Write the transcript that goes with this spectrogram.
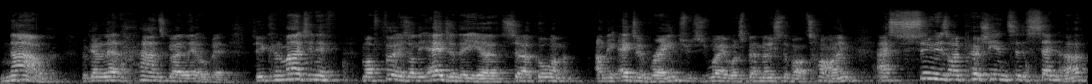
Now, we're going to let the hands go a little bit. So you can imagine if my foot is on the edge of the uh, circle, I'm on the edge of range, which is where we'll spend most of our time. As soon as I push into the centre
